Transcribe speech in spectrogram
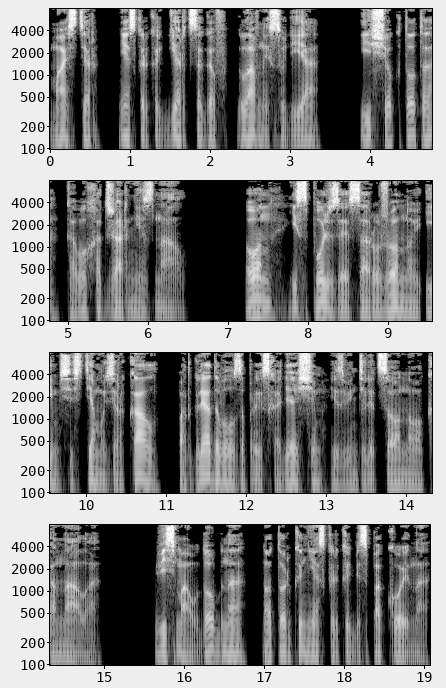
мастер, несколько герцогов, главный судья еще кто-то, кого Хаджар не знал. Он, используя сооруженную им систему зеркал, подглядывал за происходящим из вентиляционного канала. Весьма удобно, но только несколько беспокойно.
